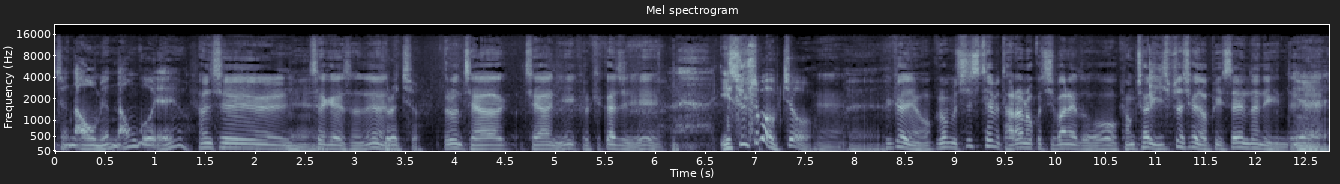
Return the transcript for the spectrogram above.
저 나오면 나온 거예요. 현실 세계에서는 네. 그렇죠. 그런 제한, 제한이 그렇게까지 있을 수가 없죠. 예. 그러니까요. 그러면 시스템이 달아놓고 집안에도 경찰이 24시간 옆에 있어야 된다는 얘기인데 예.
